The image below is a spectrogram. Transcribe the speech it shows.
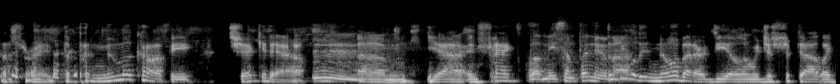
That's right. The Pneuma coffee. Check it out. Mm, Um, yeah, in fact, love me some some people didn't know about our deal, and we just shipped out like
